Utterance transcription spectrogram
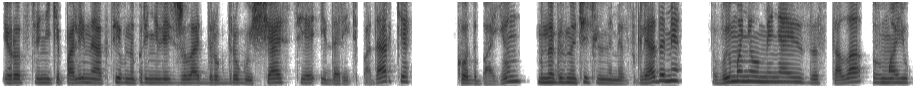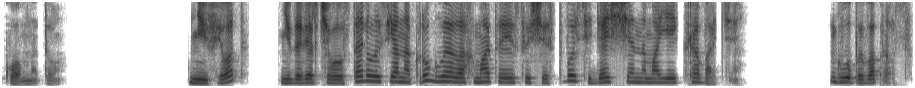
и родственники Полины активно принялись желать друг другу счастья и дарить подарки, кот Баюн многозначительными взглядами выманил меня из-за стола в мою комнату. «Нефёд?» — недоверчиво уставилась я на круглое лохматое существо, сидящее на моей кровати. Глупый вопрос.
